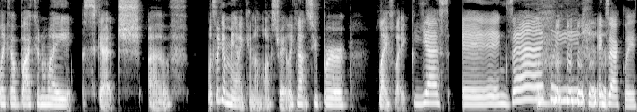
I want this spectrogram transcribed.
like a black and white sketch of looks like a mannequin almost, right? Like not super lifelike. Yes, exactly. exactly.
